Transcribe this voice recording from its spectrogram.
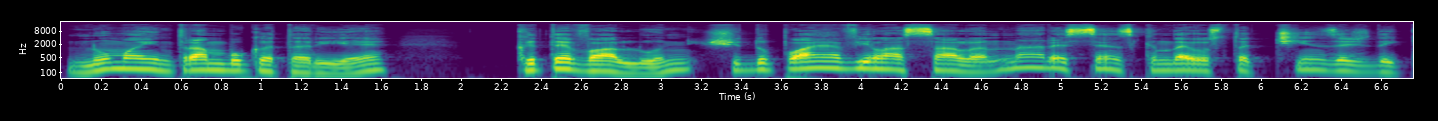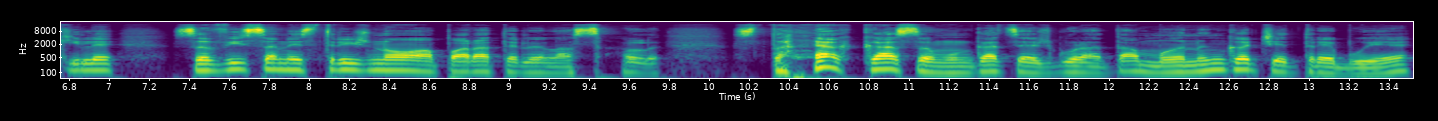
nu mai intra în bucătărie, câteva luni și după aia vii la sală. N-are sens când ai 150 de kg să vii să ne strici nouă aparatele la sală. Stai acasă, mâncați aș gura ta, mănâncă ce trebuie,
